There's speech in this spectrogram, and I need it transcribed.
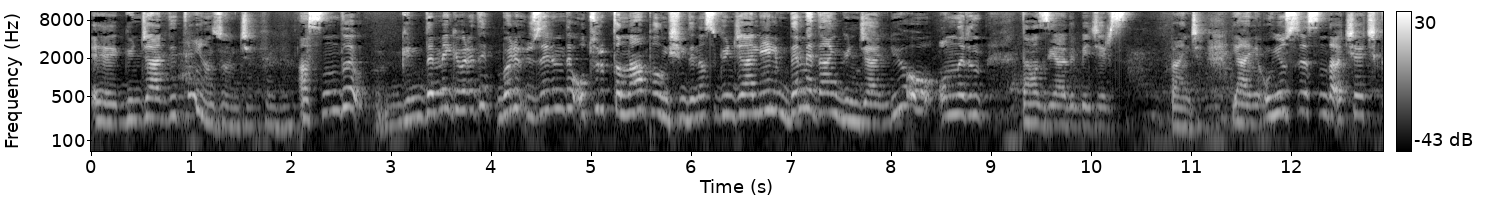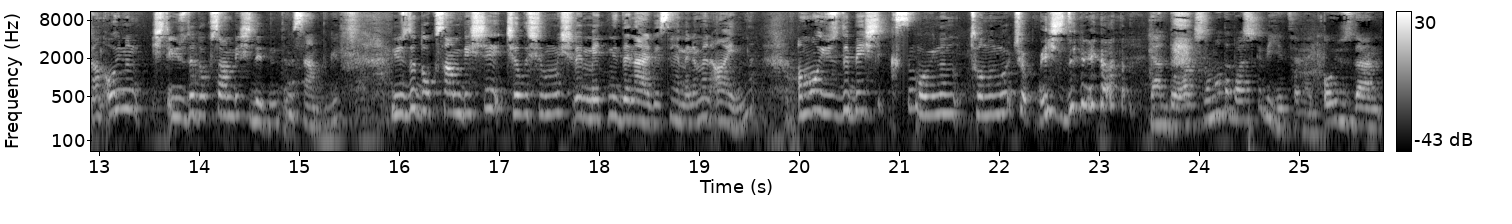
e, güncelledin ya az önce. Aslında gündeme göre de böyle üzerinde oturup da ne yapalım şimdi nasıl güncelleyelim demeden güncelliyor. O onların daha ziyade becerisi bence. Yani oyun sırasında açığa çıkan oyunun işte %95'i dedin değil mi sen bugün? %95'i çalışılmış ve metni de neredeyse hemen hemen aynı. Ama o %5'lik kısım oyunun tonunu çok değiştiriyor. Yani doğaçlama da başka bir yetenek. O yüzden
